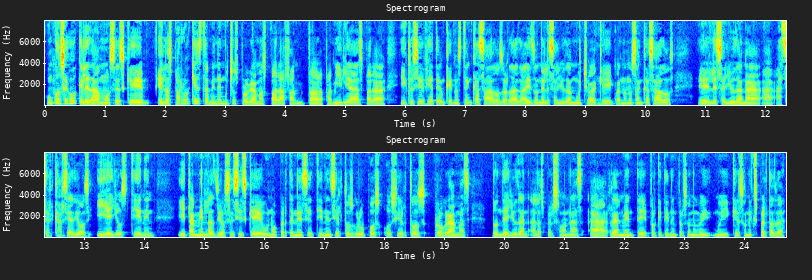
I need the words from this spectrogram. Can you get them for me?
un consejo que le damos es que en las parroquias también hay muchos programas para, para familias, para, inclusive, fíjate, aunque no estén casados, ¿verdad? Ahí es donde les ayuda mucho a que cuando no están casados, eh, les ayudan a acercarse a Dios y ellos tienen y también las diócesis que uno pertenece tienen ciertos grupos o ciertos programas donde ayudan a las personas a realmente, porque tienen personas muy, muy que son expertas, ¿verdad?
